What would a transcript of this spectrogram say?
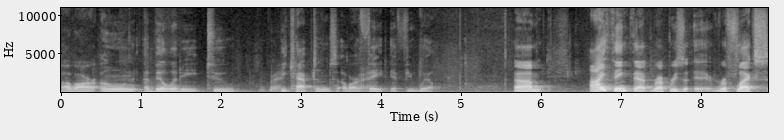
of our own ability to be captains of our fate, if you will. Um, I think that uh, reflects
